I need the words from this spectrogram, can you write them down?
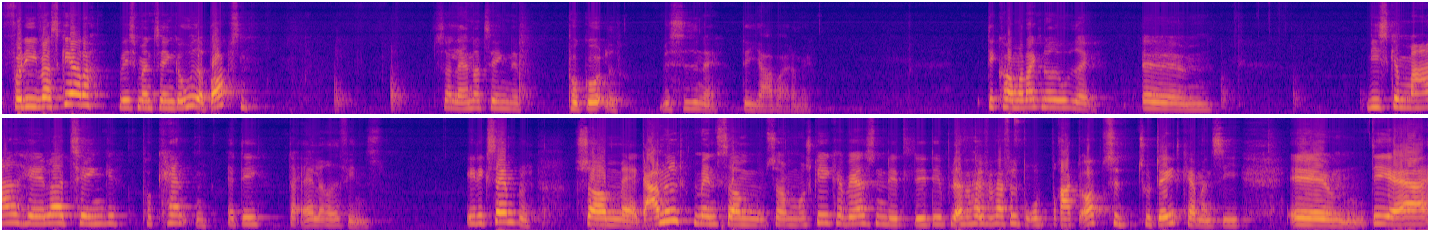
Fordi hvad sker der, hvis man tænker ud af boksen? Så lander tingene på gulvet ved siden af det, jeg arbejder med. Det kommer der ikke noget ud af. Øh, vi skal meget hellere tænke på kanten af det, der allerede findes. Et eksempel som er gammelt, men som, som måske kan være sådan lidt, det, det bliver i hvert fald bragt op til to date, kan man sige. Øh, det er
